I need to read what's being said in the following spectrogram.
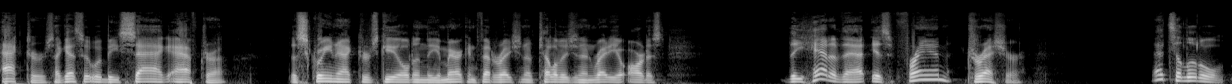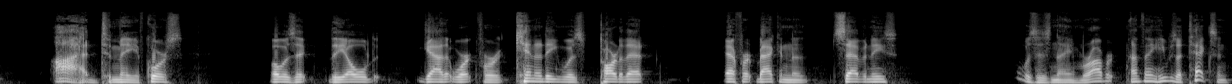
actors, I guess it would be SAG AFTRA, the Screen Actors Guild, and the American Federation of Television and Radio Artists, the head of that is Fran Drescher. That's a little odd to me. Of course, what was it? The old guy that worked for Kennedy was part of that effort back in the 70s what was his name? Robert, I think he was a Texan.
